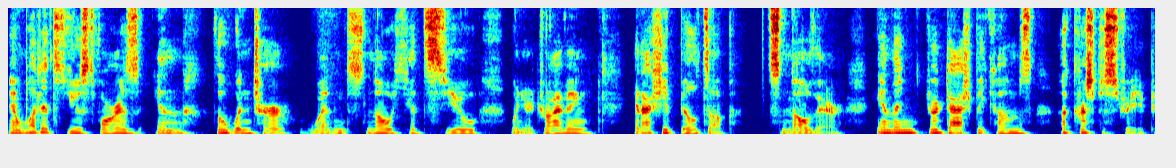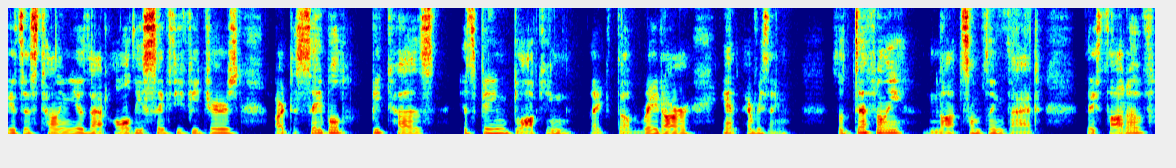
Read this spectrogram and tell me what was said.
and what it's used for is in the winter when snow hits you when you're driving it actually builds up snow there. And then your dash becomes a Christmas tree because it's telling you that all these safety features are disabled because it's being blocking like the radar and everything. So definitely not something that they thought of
